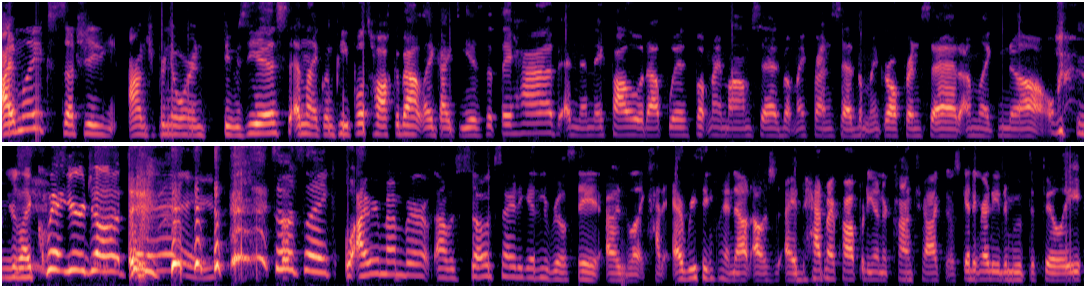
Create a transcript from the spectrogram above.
I'm like such an entrepreneur enthusiast and like when people talk about like ideas that they have and then they follow it up with but my mom said but my friend said but my girlfriend said I'm like no And you're like quit your job today. So it's like well I remember I was so excited to get into real estate. I like had everything planned out. I was I had had my property under contract. I was getting ready to move to Philly.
